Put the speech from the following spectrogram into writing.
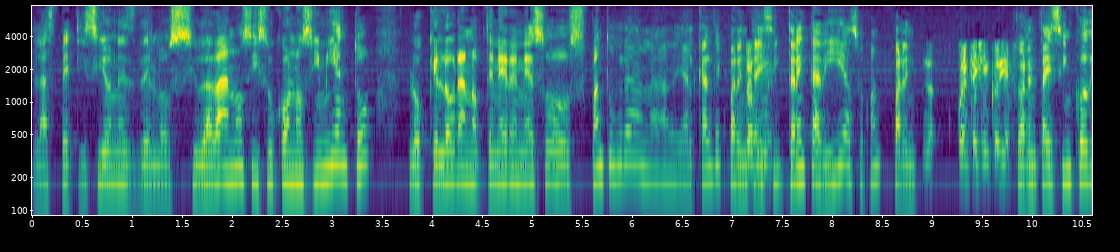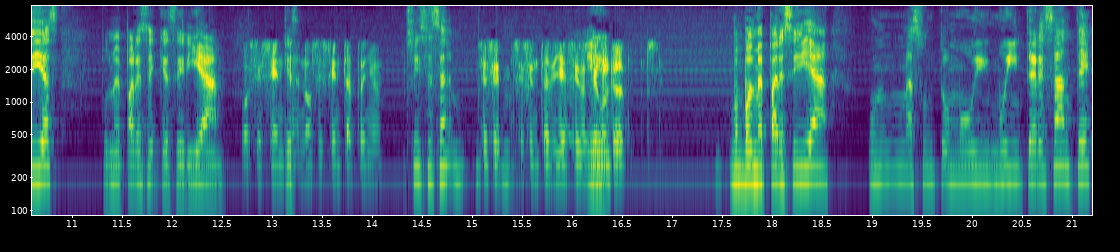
las peticiones de los ciudadanos y su conocimiento, lo que logran obtener en esos, ¿cuánto dura la de alcalde? 45, 30 días o cuánto? 45 días. 45 días, pues me parece que sería... O 60, no, 60, Toño. Sí, 60, 60 días, eh, Pues me parecería un, un asunto muy, muy interesante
